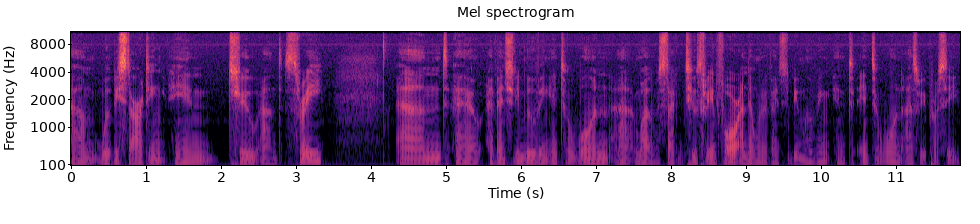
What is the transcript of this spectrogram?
um, we'll be starting in two and three and uh, eventually moving into one. Uh, well, we're starting two, three, and four, and then we'll eventually be moving into into one as we proceed.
